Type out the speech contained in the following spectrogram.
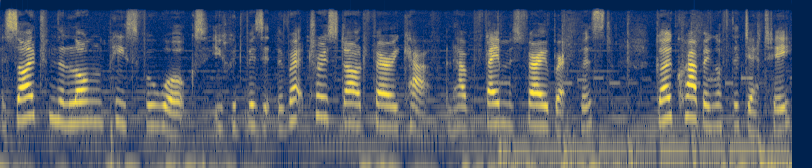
Aside from the long, peaceful walks, you could visit the retro styled ferry cafe and have a famous ferry breakfast, go crabbing off the jetty,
